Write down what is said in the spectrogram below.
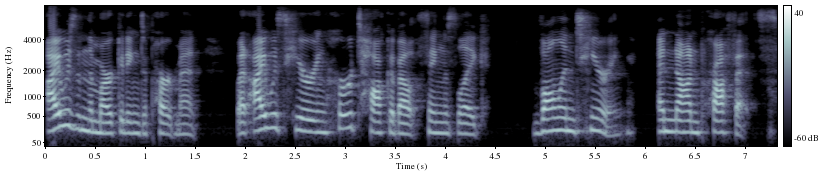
I was in the marketing department, but I was hearing her talk about things like volunteering and nonprofits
